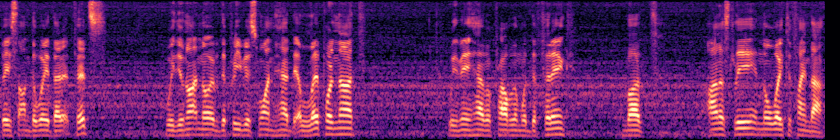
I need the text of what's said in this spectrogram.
based on the way that it fits. We do not know if the previous one had a lip or not. We may have a problem with the fitting, but honestly, no way to find out.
